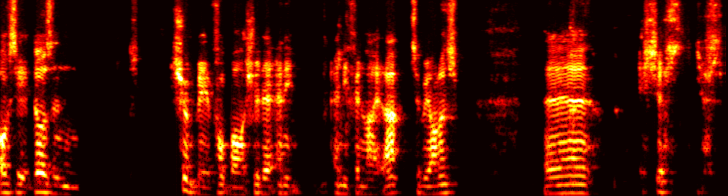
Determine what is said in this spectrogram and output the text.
Obviously, it doesn't shouldn't be in football, should it? Any anything like that, to be honest. Uh, it's just just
